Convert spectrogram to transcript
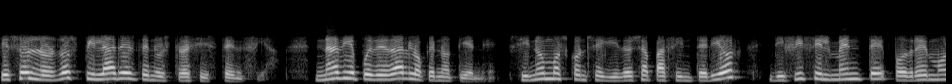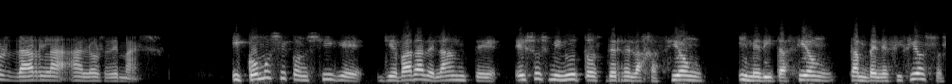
que son los dos pilares de nuestra existencia. Nadie puede dar lo que no tiene. Si no hemos conseguido esa paz interior, difícilmente podremos darla a los demás. ¿Y cómo se consigue llevar adelante esos minutos de relajación y meditación tan beneficiosos?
